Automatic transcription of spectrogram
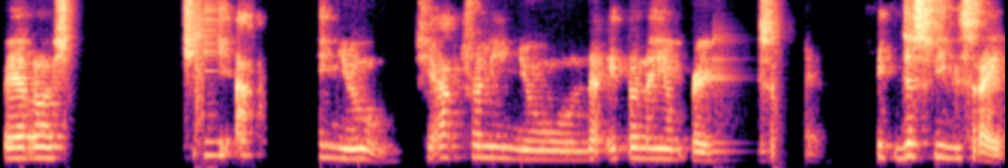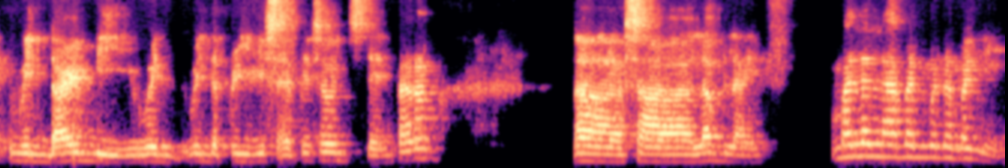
Pero she actually knew she actually knew na ito na yung person it just feels right with Darby, with with the previous episodes din. Parang uh, sa love life, malalaman mo naman eh,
